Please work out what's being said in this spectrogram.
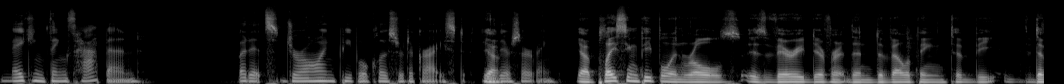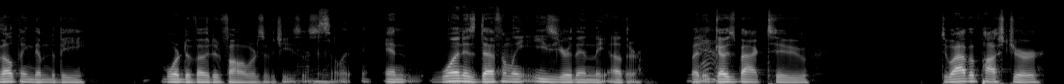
making things happen but it's drawing people closer to Christ through Yeah. their serving. Yeah, placing people in roles is very different than developing to be developing them to be more devoted followers of Jesus. Absolutely. And one is definitely easier than the other. But Yeah. it goes back to do I have a posture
